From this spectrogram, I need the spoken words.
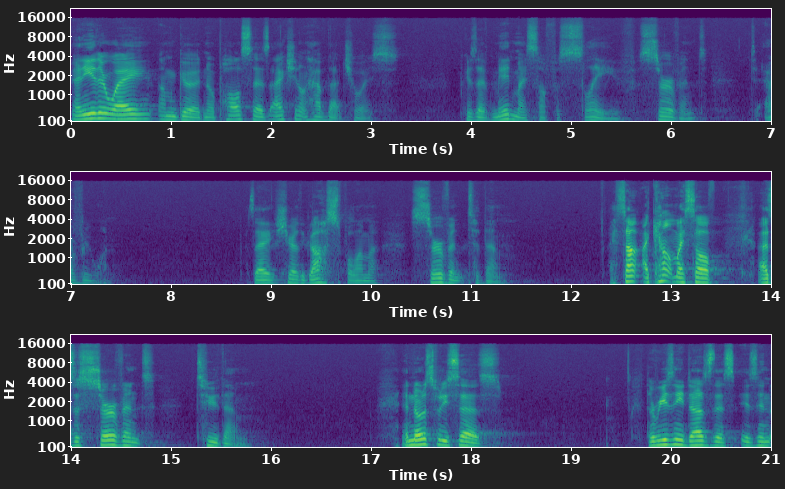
and either way, I'm good. No, Paul says, I actually don't have that choice because I've made myself a slave, servant to everyone. As I share the gospel, I'm a servant to them. I count myself as a servant to them. And notice what he says the reason he does this is in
